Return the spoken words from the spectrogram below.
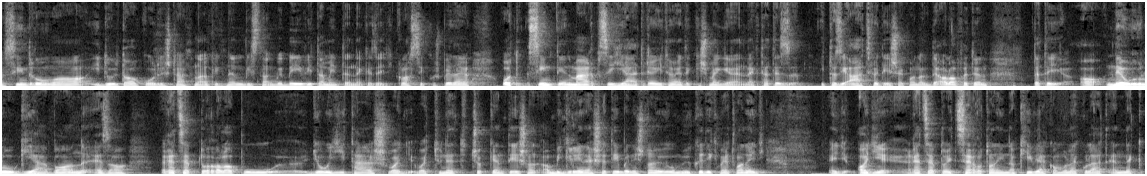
szindróma, idült alkoholistáknál, akik nem visznak be B-vitamint, ennek ez egy klasszikus példája, ott szintén már pszichiátriai tünetek is megjelennek, tehát ez, itt azért átfedések vannak, de alapvetően tehát a neurológiában ez a receptor alapú gyógyítás, vagy, vagy tünetcsökkentés a migrén esetében is nagyon jól működik, mert van egy, egy agyi receptor, egy szerotoninnak hívják a molekulát, ennek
